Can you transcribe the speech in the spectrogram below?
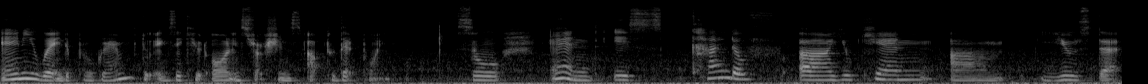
anywhere in the program to execute all instructions up to that point. So end is kind of uh, you can um, use that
